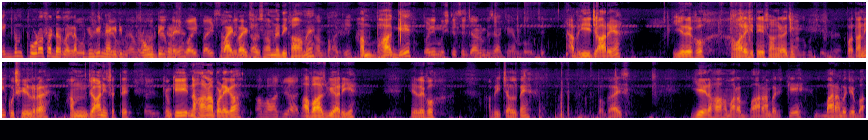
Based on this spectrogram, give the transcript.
एकदम थोड़ा सा डर लग रहा है क्योंकि नेगेटिव रोंगटे खड़े हैं। वाइट वाइट वाइट वाइट से सामने दिखा हमें। हम भागे। हम भाग। गए बड़ी मुश्किल से जान में जाके हम पहुँचे। अभी जा रहे हैं। ये देखो हमारे हितेश आंगड़ा जी। पता नहीं कुछ हिल रहा है। हम जा नहीं सकते क्योंकि नहाना पड़ेगा। आवाज़ भी आ रही आवाज़ भी आ रही है। ये देखो अभी चलते हैं। तो गाइस ये रहा हमारा बारह बज के बारह बजे बा,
